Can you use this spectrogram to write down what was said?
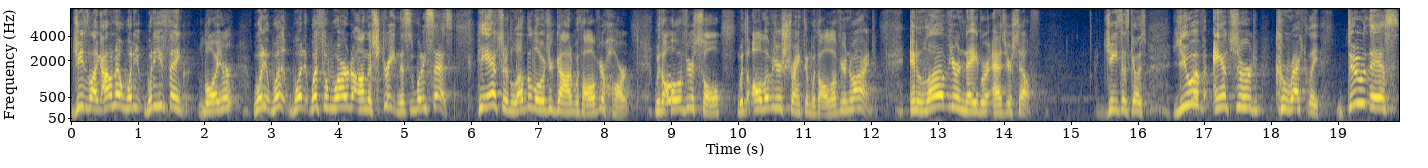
Jesus like, I don't know. What do you, what do you think, lawyer? What, what, what, what's the word on the street? And this is what he says. He answered, Love the Lord your God with all of your heart, with all of your soul, with all of your strength, and with all of your mind. And love your neighbor as yourself. Jesus goes, You have answered correctly. Do this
